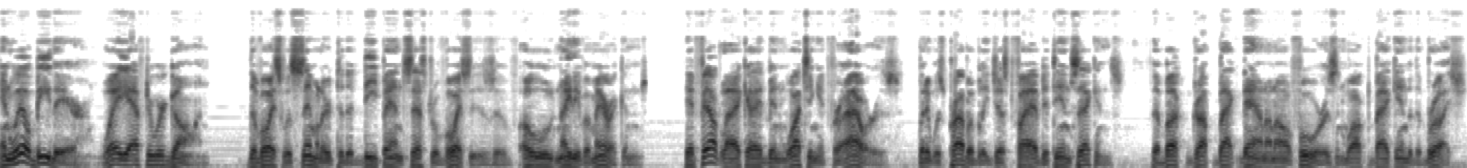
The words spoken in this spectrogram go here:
and will be there way after we're gone. The voice was similar to the deep ancestral voices of old Native Americans. It felt like I had been watching it for hours, but it was probably just five to ten seconds. The buck dropped back down on all fours and walked back into the brush.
